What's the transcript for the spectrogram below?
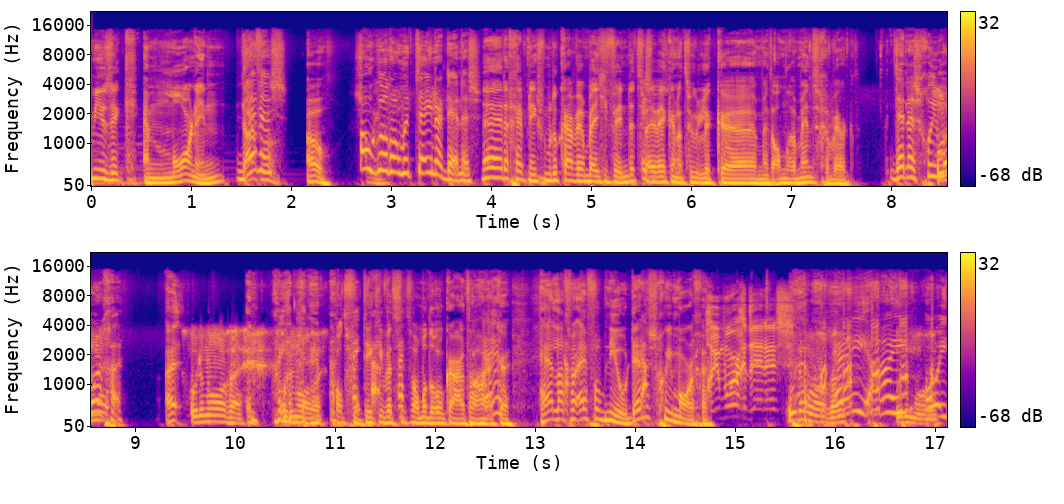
Music en Morning. Dennis. Daarvoor- Oh. Oh, ik wil nog meteen naar Dennis. Nee, dat geeft niks. We moeten elkaar weer een beetje vinden. Twee weken natuurlijk eh, met andere mensen gewerkt. Dennis, goedemorgen. Goedemorgen. Goedemorgen. Godverdikkie, wat zitten we allemaal door elkaar te harken. Hè, laten we even opnieuw. Dennis, goedemorgen. Goedemorgen, Dennis. Hey, hi, hoi.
